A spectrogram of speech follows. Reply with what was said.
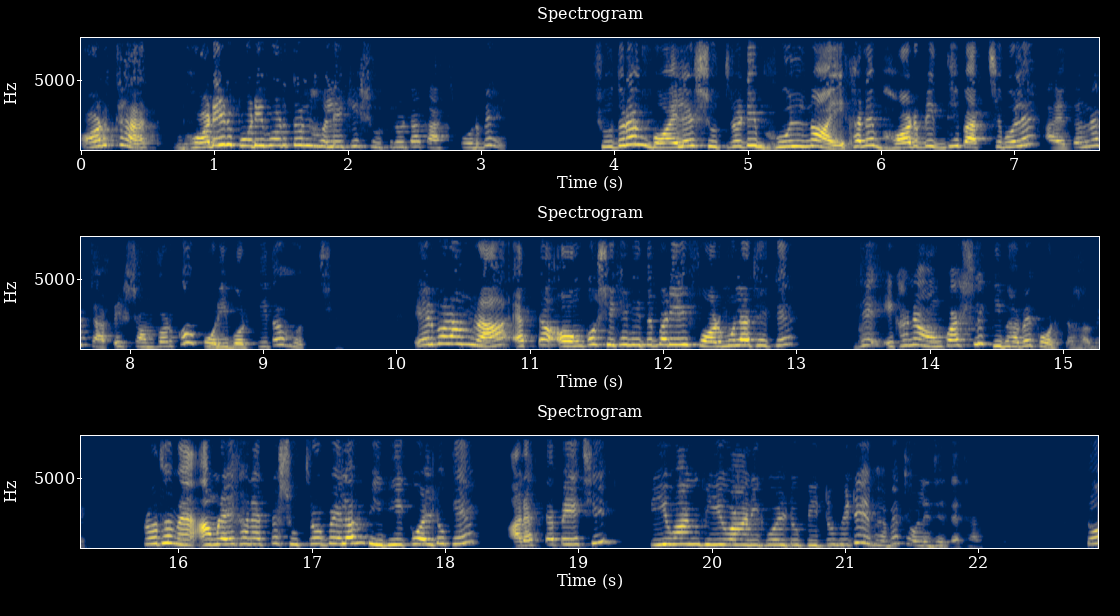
অর্থাৎ ভরের পরিবর্তন হলে কি সূত্রটা কাজ করবে? সুতরাং বয়েলের সূত্রটি ভুল নয়, এখানে ভর বৃদ্ধি পাচ্ছে বলে আয়তনের চাপের সম্পর্ক পরিবর্তিত হচ্ছে। এরপর আমরা একটা অঙ্ক শিখে নিতে পারি এই ফর্মুলা থেকে, যে এখানে অঙ্ক আসলে কীভাবে করতে হবে। প্রথমে আমরা এখানে একটা সূত্র পেলাম P V equal to K আর একটা পেয়েছি P one V one equal to P two V two এভাবে চলে যেতে থাকবে। তো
